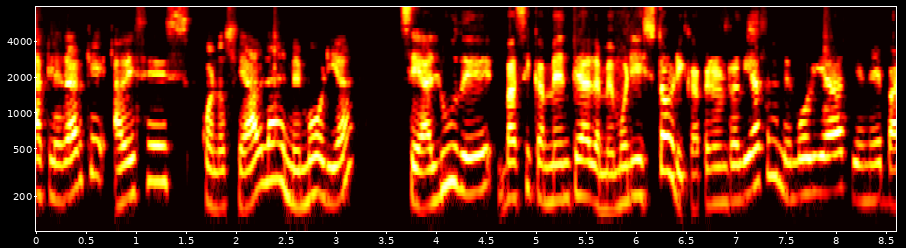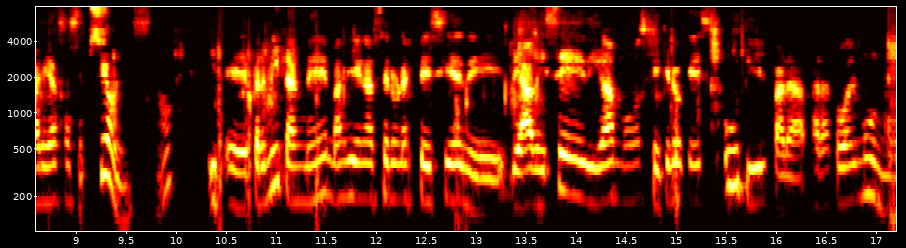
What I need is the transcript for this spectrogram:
aclarar que a veces cuando se habla de memoria, se alude básicamente a la memoria histórica, pero en realidad la memoria tiene varias acepciones, ¿no? Y eh, permítanme más bien hacer una especie de, ABC, digamos, que creo que es útil para, todo el mundo.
